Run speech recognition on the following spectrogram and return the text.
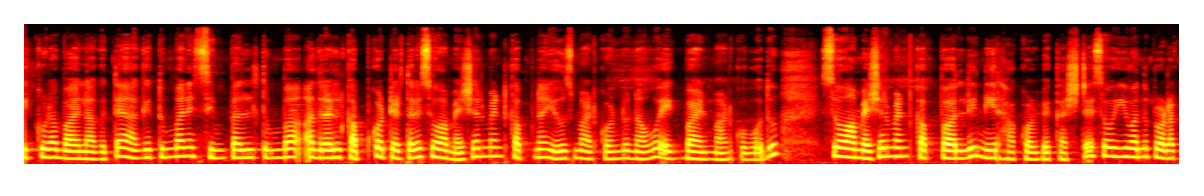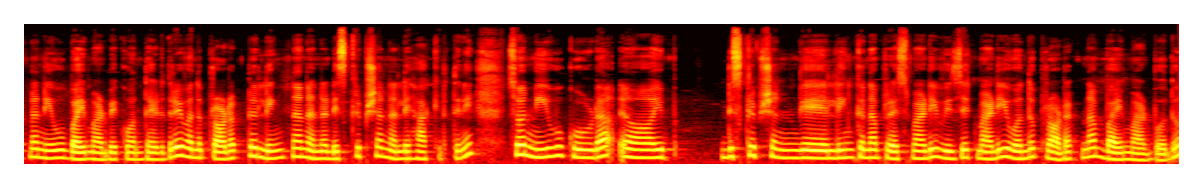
ಎಗ್ ಕೂಡ ಬಾಯ್ಲ್ ಆಗುತ್ತೆ. ಹಾಗೆ ತುಂಬಾ ಸಿಂಪಲ್ ತುಂಬ ಅದರಲ್ಲಿ ಕಪ್ ಕೊಟ್ಟಿರ್ತಾರೆ. ಸೊ ಆ ಮೆಷರ್ಮೆಂಟ್ ಕಪ್ನ ಯೂಸ್ ಮಾಡಿಕೊಂಡು ನಾವು ಎಗ್ ಬಾಯ್ಲ್ ಮಾಡ್ಕೋಬೋದು. ಸೊ ಆ ಮೆಷರ್ಮೆಂಟ್ ಕಪ್ಪಲ್ಲಿ ನೀರು ಹಾಕ್ಕೊಳ್ಬೇಕಷ್ಟೇ ಸೊ ಈ ಒಂದು ಪ್ರಾಡಕ್ಟ್ನ ನೀವು ಬೈ ಮಾಡಬೇಕು ಅಂತ ಹೇಳಿದ್ರೆ ಈ ಒಂದು ಪ್ರಾಡಕ್ಟ್ ಲಿಂಕ್ನ ನನ್ನ ಡಿಸ್ಕ್ರಿಪ್ಷನ್ನಲ್ಲಿ ಹಾಕಿರ್ತೀನಿ. ಸೊ ನೀವು ಕೂಡ ಡಿಸ್ಕ್ರಿಪ್ಷನ್ಗೆ ಲಿಂಕನ್ನು ಪ್ರೆಸ್ ಮಾಡಿ ವಿಸಿಟ್ ಮಾಡಿ, ಒಂದು ಪ್ರಾಡಕ್ಟ್ನ ಬೈ ಮಾಡ್ಬೋದು.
